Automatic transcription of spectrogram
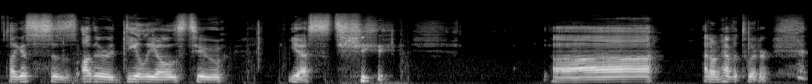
So I guess this is other Delios too. Yes. Uh, I don't have a Twitter.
